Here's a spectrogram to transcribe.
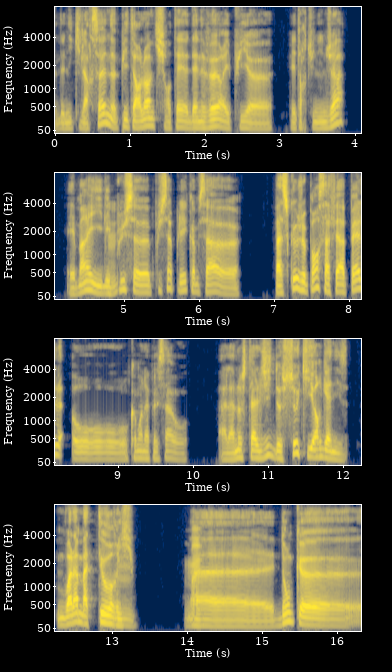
de Nicky Larson, Peter Lorne qui chantait Denver et puis euh, les Tortues Ninja. Eh ben, il est Mhm. plus, euh, plus appelé comme ça. euh, parce que je pense ça fait appel au. Comment on appelle ça au- À la nostalgie de ceux qui organisent. Voilà ma théorie. Ouais. Euh, donc, euh,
